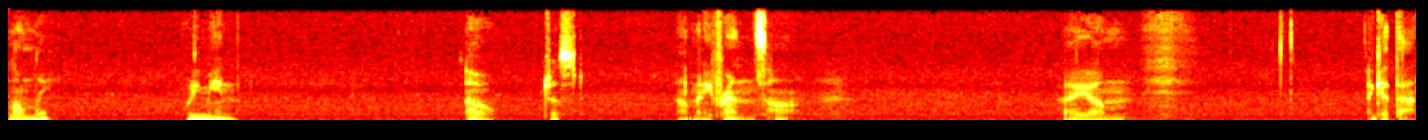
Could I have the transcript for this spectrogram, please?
lonely? What do you mean? Oh, just not many friends, huh? I, um. I get that.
